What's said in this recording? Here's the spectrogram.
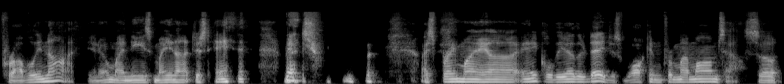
Probably not. You know, my knees may not just hand. I sprained my uh, ankle the other day just walking from my mom's house. So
